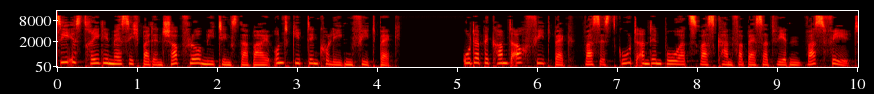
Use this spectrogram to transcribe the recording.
Sie ist regelmäßig bei den Shopfloor-Meetings dabei und gibt den Kollegen Feedback. Oder bekommt auch Feedback, was ist gut an den Boards, was kann verbessert werden, was fehlt.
